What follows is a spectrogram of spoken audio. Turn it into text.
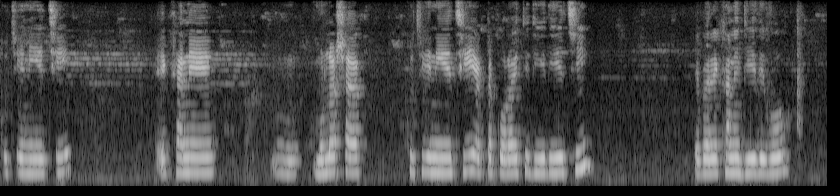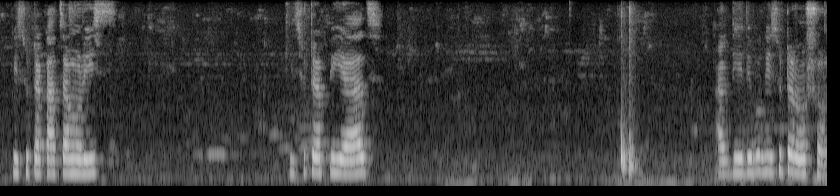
কুচিয়ে নিয়েছি। এখানে মূলা শাক কুচিয়ে নিয়েছি, একটা কড়াইতে দিয়ে দিয়েছি। এবার এখানে দিয়ে দেব কিছুটা কাঁচামরিচ, কিছুটা পেঁয়াজ, আর দিয়ে দেব কিছুটা রসুন।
